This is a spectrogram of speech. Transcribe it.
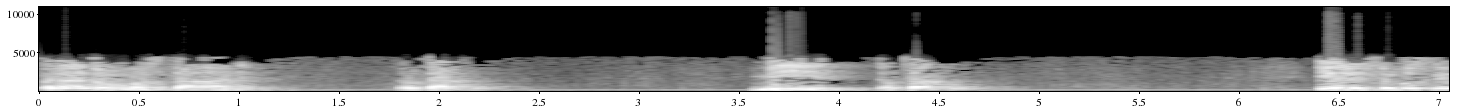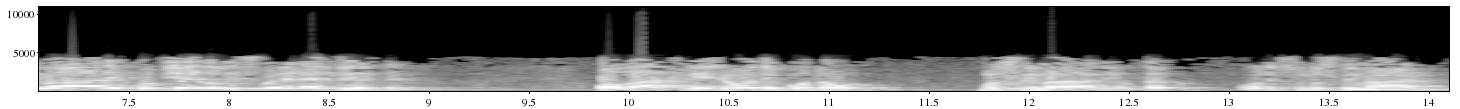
redovno stanje, je li tako? Mir, je li tako? Ili su muslimani pobjedili svoje neprijatelje. Ovakvi ljudi budu muslimani, je tako? Oni su muslimani.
